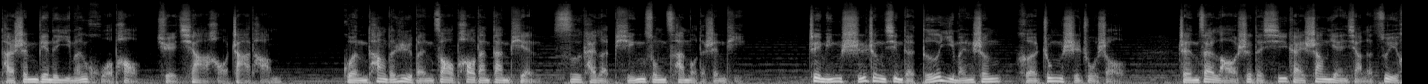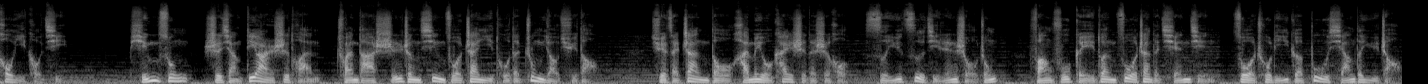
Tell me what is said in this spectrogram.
他身边的一门火炮却恰好炸膛，滚烫的日本造炮弹弹片撕开了平松参谋的身体。这名石正信的得意门生和忠实助手，枕在老师的膝盖上咽下了最后一口气。平松是向第二师团传达实政信作战意图的重要渠道，却在战斗还没有开始的时候死于自己人手中，仿佛给段作战的前景做出了一个不祥的预兆。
